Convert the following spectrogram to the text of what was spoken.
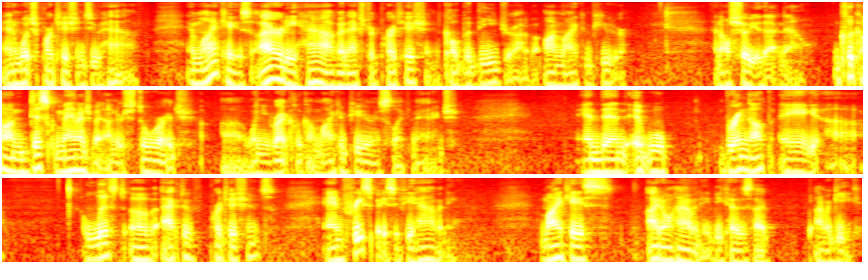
and which partitions you have. In my case, I already have an extra partition called the D drive on my computer and I'll show you that now. And click on Disk Management under Storage uh, when you right-click on My Computer and select Manage. And then it will bring up a, uh, list of active partitions and free space if you have any. In my case, I don't have any because I, I'm a geek.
